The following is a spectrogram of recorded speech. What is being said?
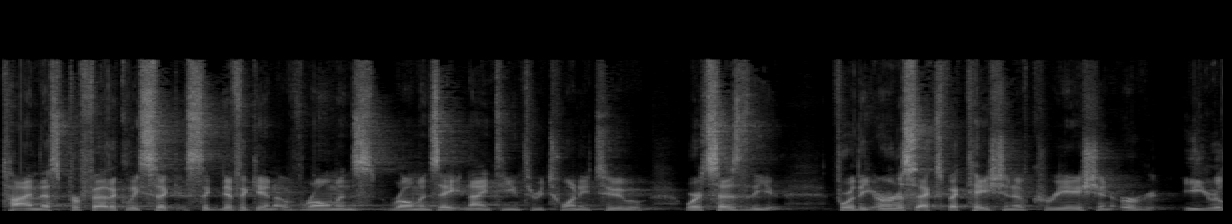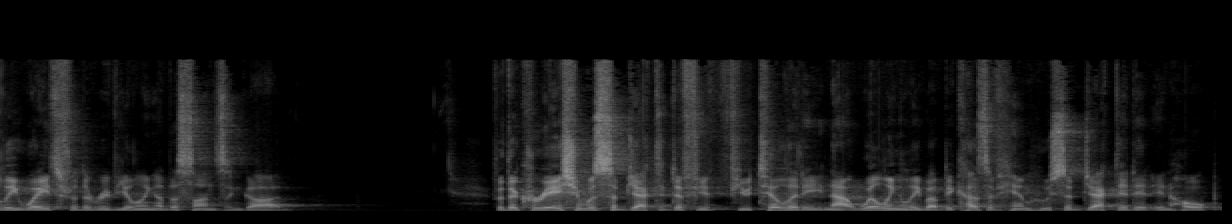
time that's prophetically significant of Romans, Romans 8, 19 through 22, where it says, the, For the earnest expectation of creation er-, eagerly waits for the revealing of the sons of God. For the creation was subjected to futility, not willingly, but because of him who subjected it in hope.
